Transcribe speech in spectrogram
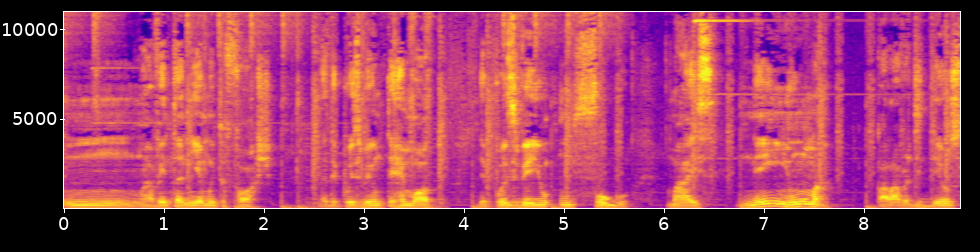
um, uma ventania muito forte. Né? Depois veio um terremoto. Depois veio um fogo. Mas nenhuma palavra de Deus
